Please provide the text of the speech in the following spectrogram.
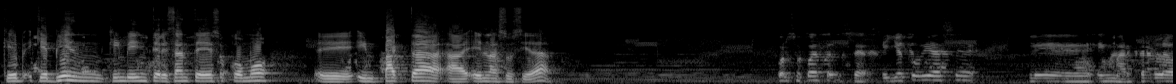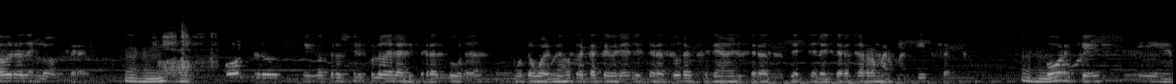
que, que, bien, que bien interesante eso, cómo eh, impacta en la sociedad. Por supuesto, o sea, si yo tuviese que enmarcar la obra de Lovecraft, otro, en otro círculo de la literatura, otro, bueno, es otra categoría de literatura, sería la literatura, de, la literatura romanticista, porque eh,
